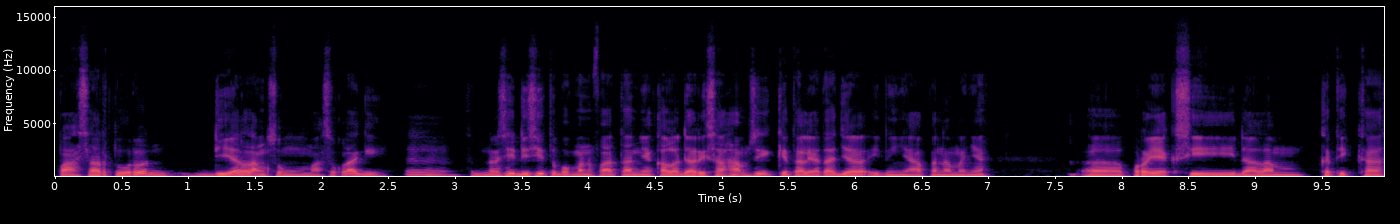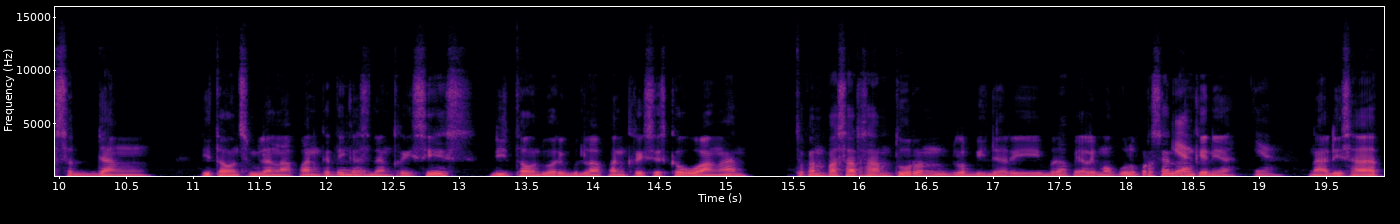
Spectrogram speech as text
pasar turun, dia langsung masuk lagi. Hmm. Sebenarnya sih di situ pemanfaatannya. Kalau dari saham sih kita lihat aja ininya apa namanya eh, proyeksi dalam ketika sedang di tahun 98 ketika Hmm. sedang krisis, di tahun 2008 krisis keuangan, itu kan pasar saham turun lebih dari berapa ya? 50% Iya, mungkin ya. iya. Nah, di saat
